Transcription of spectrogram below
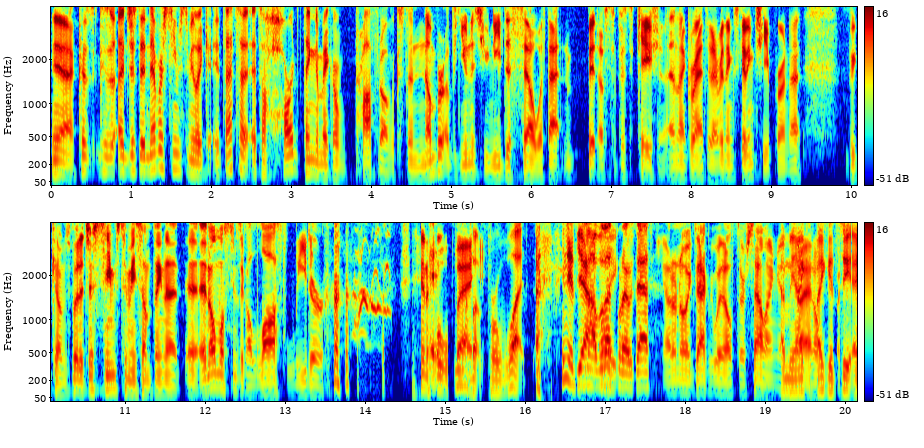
Yeah, because because it just it never seems to me like it, that's a it's a hard thing to make a profit of because the number of units you need to sell with that bit of sophistication, and I granted everything's getting cheaper and that becomes, but it just seems to me something that it almost seems like a lost leader in a way. Yeah, but for what? I mean, it's yeah, well, like, that's what I was asking. I don't know exactly what else they're selling. I mean, I, don't- I could see I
